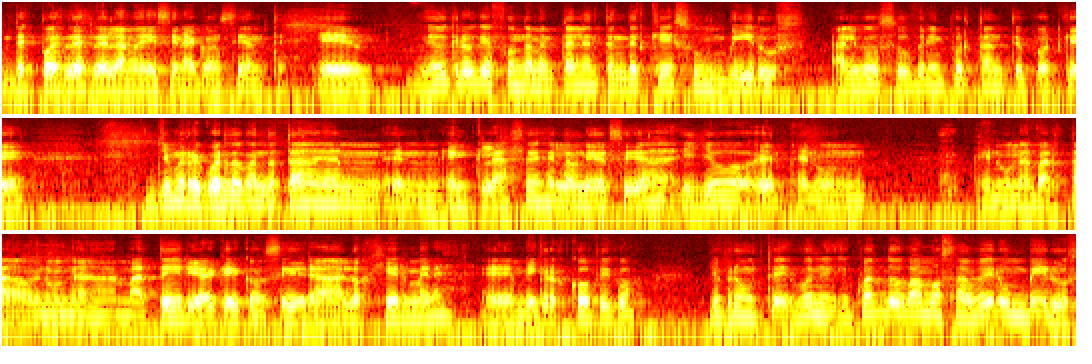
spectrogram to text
después desde la medicina consciente. Eh, yo creo que es fundamental entender que es un virus, algo súper importante, porque yo me recuerdo cuando estaba en, clases en la universidad y yo en un en un apartado, en una materia que consideraba los gérmenes eh, microscópicos, yo pregunté, bueno, ¿y cuándo vamos a ver un virus?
